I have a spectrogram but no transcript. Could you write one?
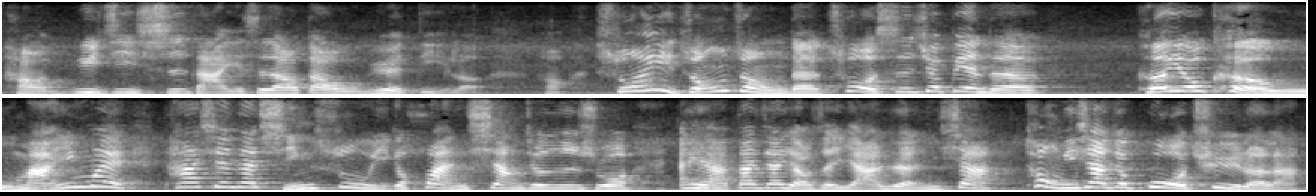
好，预计施打也是要到五月底了，好，所以种种的措施就变得。可有可无嘛，因为他现在形塑一个幻象，就是说，哎呀，大家咬着牙忍一下，痛一下就过去了啦。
